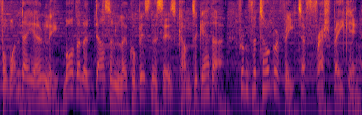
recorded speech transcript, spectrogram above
For one day only, more than a dozen local businesses come together. From photography to fresh baking,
